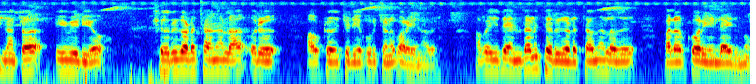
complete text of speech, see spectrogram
ഇന്നത്തെ ഈ വീഡിയോ ചെറുകടച്ച എന്നുള്ള ഒരു ഔഷധ ചെടിയെക്കുറിച്ചാണ് പറയുന്നത്. അപ്പോൾ ഇത് എന്താണ് ചെറുകടച്ച എന്നുള്ളത് പലർക്കും അറിയില്ലായിരുന്നു.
